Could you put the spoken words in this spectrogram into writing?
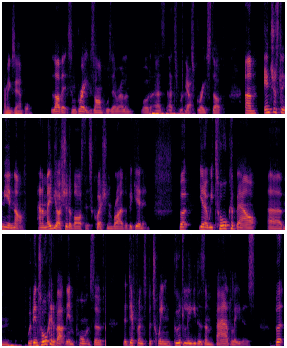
from example. Love it. Some great examples there, Alain. Well, that's, that's, that's yeah. great stuff. Um, interestingly enough, and maybe I should have asked this question right at the beginning, but you know, we talk about um, we've been talking about the importance of the difference between good leaders and bad leaders. But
